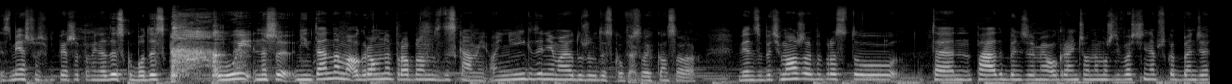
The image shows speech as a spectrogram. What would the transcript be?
zmieszczą się po pierwsze pewnie na dysku, bo dysk Wii, znaczy Nintendo ma ogromny problem z dyskami. Oni nigdy nie mają dużych dysków Tak. w swoich konsolach. Więc być może po prostu ten pad będzie miał ograniczone możliwości, na przykład będzie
